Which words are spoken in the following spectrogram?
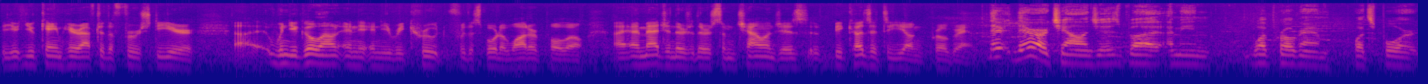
You, you came here after the first year. Uh, when you go out and, and, you recruit for the sport of water polo, I imagine there's there's some challenges because it's a young program. There there are challenges, but I mean, what program, what sport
